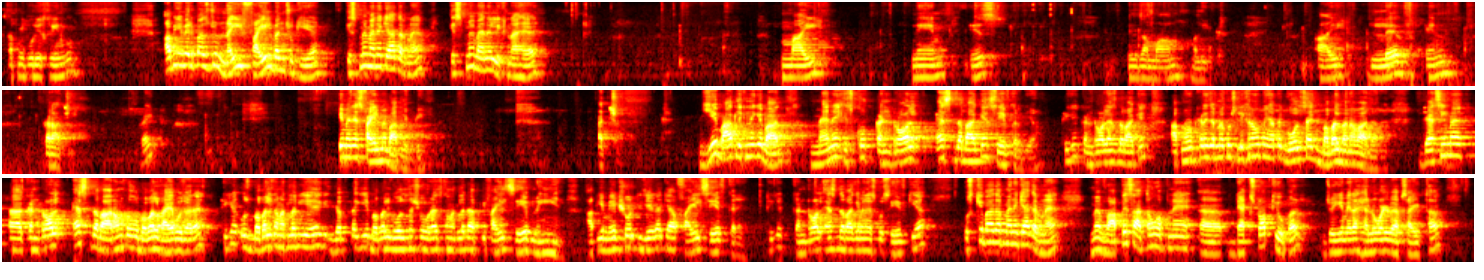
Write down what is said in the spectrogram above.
अपनी पूरी स्क्रीन को। अब ये मेरे पास जो नई फ़ाइल बन चुकी है, इसमें मैंने क्या करना है? इसमें मैंने लिखना है my name is Inzamam Malik I live in Karachi right ये मैंने इस फ़ाइल में बात लिख दी। अच्छा। ये बात लिखने के बाद मैंने इसको कंट्रोल एस दबा के सेव कर दिया। ठीक है? कंट्रोल एस दबा के। आप नोट करें, जब मैं कुछ लिख रहा हूँ तो यहाँ पे गोल सा एक बबल बना हुआ आ जा रहा है। जैसे ही मैं कंट्रोल एस दबा रहा हूँ तो वो बबल गायब हो जा रहा है, ठीक है? उस बबल का मतलब ये है कि जब तक ये बबल गोल सा शो हो रहा है, इसका मतलब है आपकी फ़ाइल सेव नहीं है। आप ये मेक श्योर कीजिएगा कि आप फ़ाइल सेव करें, ठीक है? कंट्रोल एस दबा के मैंने इसको सेव किया। उसके बाद अब मैंने क्या करना है, मैं वापस आता हूँ अपने डेस्कटॉप के ऊपर, जो ये मेरा हेलो वर्ल्ड वेबसाइट था,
